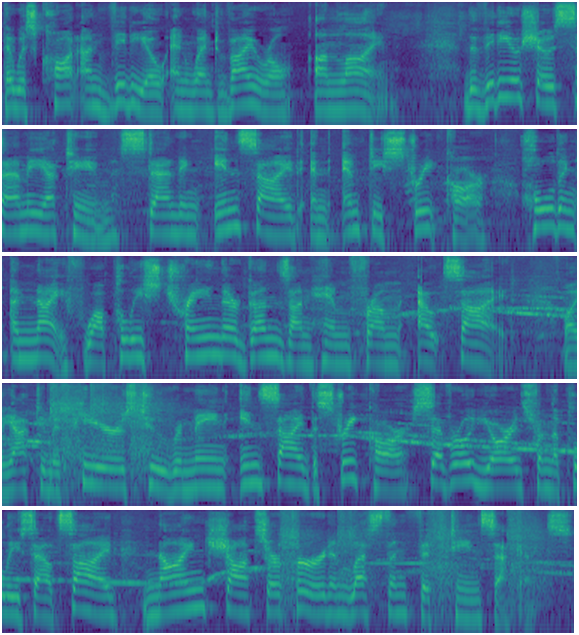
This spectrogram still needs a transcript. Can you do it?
that was caught on video and went viral online. The video shows Sammy Yatim standing inside an empty streetcar holding a knife while police train their guns on him from outside. While Yatim appears to remain inside the streetcar, several yards from the police outside, nine shots are heard in less than 15 seconds.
